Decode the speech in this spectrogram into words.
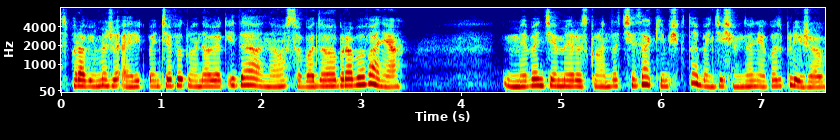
Sprawimy, że Erik będzie wyglądał jak idealna osoba do obrabowania. My będziemy rozglądać się za kimś, kto będzie się do niego zbliżał.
